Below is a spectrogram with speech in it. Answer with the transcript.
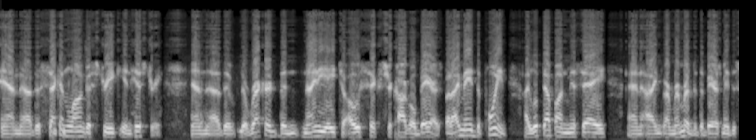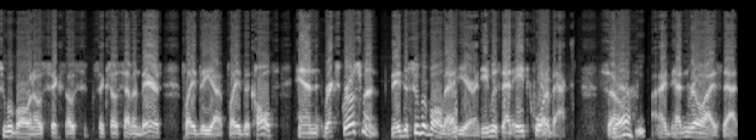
and uh, the second longest streak in history. And uh, the the record, the 98 to 06 Chicago Bears. But I made the point. I looked up on Miss A, and I, I remember that the Bears made the Super Bowl in 06, 06, 07. Bears played the uh, played the Colts, and Rex Grossman made the Super Bowl that year, and he was that eighth quarterback. So Yeah. I hadn't realized that.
